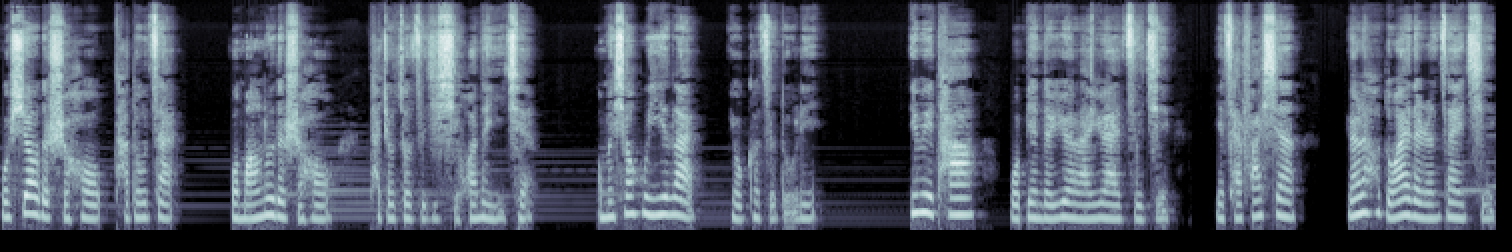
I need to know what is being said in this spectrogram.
我需要的时候，他都在；我忙碌的时候。他就做自己喜欢的一切，我们相互依赖又各自独立。因为他，我变得越来越爱自己，也才发现，原来和懂爱的人在一起，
